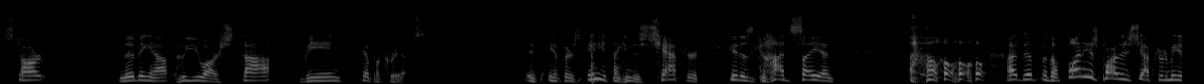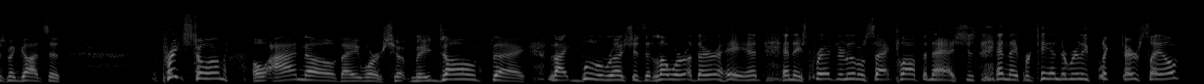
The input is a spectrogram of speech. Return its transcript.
Start living out who you are. Stop being hypocrites. if, if there's anything in this chapter, it is God saying, Oh, I, the funniest part of this chapter to me is when God says, Preach to them. Oh, I know they worship me, don't they? Like bulrushes that lower their head and they spread their little sackcloth and ashes and they pretend to really flick themselves,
